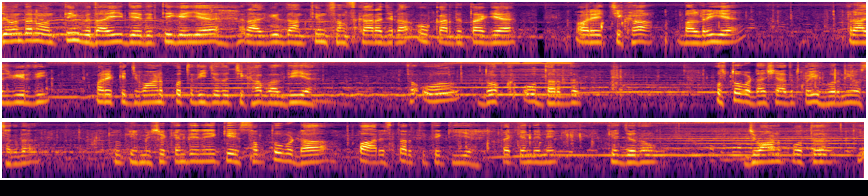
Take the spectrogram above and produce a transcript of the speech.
ਜਵੰਦਾਂ ਨੂੰ ਅੰਤਿਮ ਵਿਦਾਈ ਦੇ ਦਿੱਤੀ ਗਈ ਹੈ। ਰਾਜਵੀਰ ਦਾ ਅੰਤਿਮ ਸੰਸਕਾਰ ਹੈ ਜਿਹੜਾ ਉਹ ਕਰ ਦਿੱਤਾ ਗਿਆ ਔਰ ਇਹ ਚਿਖਾ ਬਲ ਰਹੀ ਹੈ ਰਾਜਵੀਰ ਦੀ। ਪਰ ਇੱਕ ਜਵਾਨ ਪੁੱਤ ਦੀ ਜਦੋਂ ਚਿਖਾ ਬਲਦੀ ਹੈ, ਤਾਂ ਉਹ ਦੁੱਖ, ਉਹ ਦਰਦ ਉਸ ਤੋਂ ਵੱਡਾ ਸ਼ਾਇਦ ਕੋਈ ਹੋਰ ਨਹੀਂ ਹੋ ਸਕਦਾ। ਕਿਉਂਕਿ ਹਮੇਸ਼ਾ ਕਹਿੰਦੇ ਨੇ ਕਿ ਸਭ ਤੋਂ ਵੱਡਾ ਭਾਰ ਇਸ ਧਰਤੀ ਤੇ ਕੀ ਹੈ? ਤਾਂ ਕਹਿੰਦੇ ਨੇ ਕਿ ਜਦੋਂ ਜਵਾਨ ਪੁੱਤ ਕੀ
